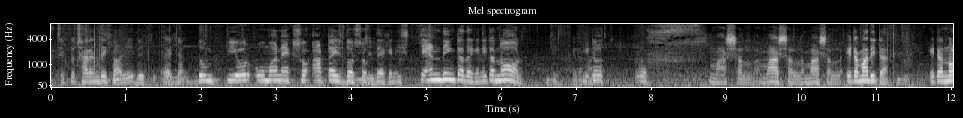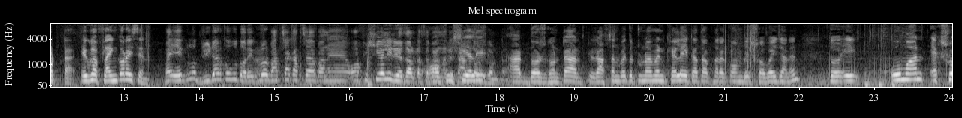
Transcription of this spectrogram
আচ্ছা একটু ছাড়েন দেখি। দেখি দেখেন। একদম পিওর ওমান একশো আঠাইশ দর্শক দেখেন স্ট্যান্ডিংটা দেখেন এটা নর। জি এটা এটা এটা ওফ মাশাল্লাহ মাশাল্লাহ মাশাল্লাহ এটা মাদিটা। এটা নটটা। এগুলো ফ্লাইং করাইছেন? ভাই এগুলো ব্রিডার কবুতর। এগুলোর বাচ্চা কাচ্চা মানে অফিসিয়ালি রেজাল্ট আছে আট অফিসিয়ালি দশ ঘণ্টা। আট দশ ঘণ্টা। আর রাফসান ভাই তো টুর্নামেন্ট খেলে এটা তো আপনারা কম বেশ সবাই জানেন। তো এই ওমান একশো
